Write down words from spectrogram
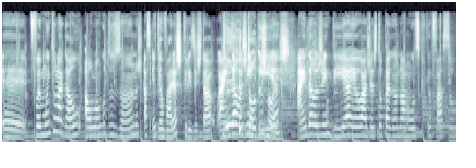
é, foi muito legal ao longo dos anos. Assim, eu tenho várias crises, tá? Ainda hoje em Todos dia. Nós. Ainda hoje em dia, eu às vezes estou pegando uma música que eu faço.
